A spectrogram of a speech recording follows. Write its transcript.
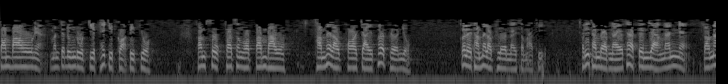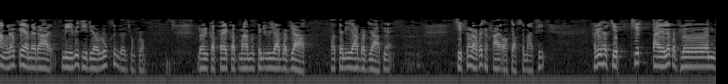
ความเบาเนี่ย มันจะดึงดูดจิตให้จิตเกาะติดอยู่ ความสุขความสงบความเบาทำให้เราพอใจเพลิดเพลินอยู่ ก็เลยทำให้เราเพลินในสมาธิ ทีนี้ทำแบบไหน ถ้าเป็นอย่างนั้นเนี่ย เรานั่งแล้วแก้ไม่ได้ มีวิธีเดียวลุกขึ้นเดินจงกรมเดินกลับไปกลับมามันเป็นอิยาบถหยาบพอเป็นอิยาบทหยาบเนี่ย จิตของเราก็จะคลายออกจากสมาธิคราวนี้ถ้าจิตคิดไปแล้วก็เพลินไป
